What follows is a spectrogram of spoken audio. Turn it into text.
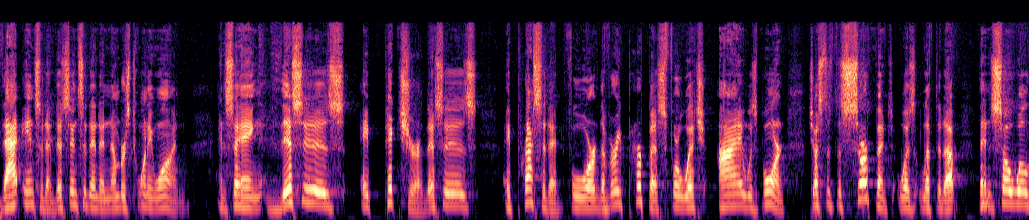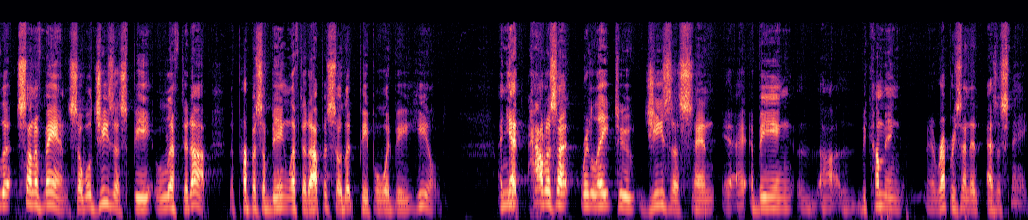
that incident, this incident in Numbers 21, and saying, This is a picture, this is a precedent for the very purpose for which I was born. Just as the serpent was lifted up, then so will the Son of Man, so will Jesus be lifted up. The purpose of being lifted up is so that people would be healed. And yet, how does that relate to Jesus and uh, being, uh, becoming represented as a snake?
